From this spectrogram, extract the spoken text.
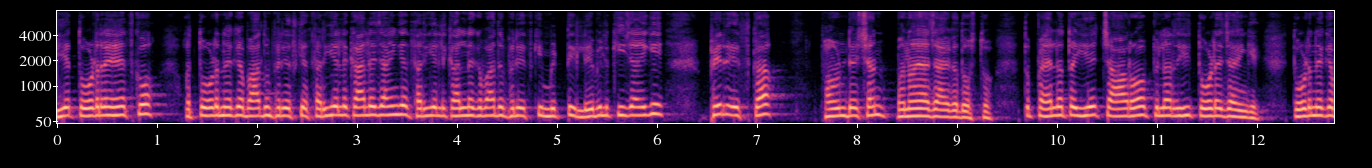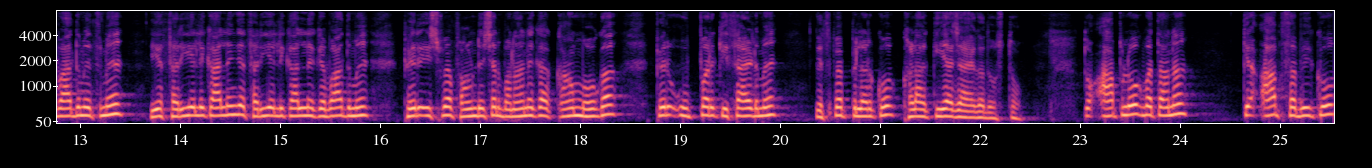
ये तोड़ रहे हैं इसको और तोड़ने के बाद में फिर इसके सरिये निकाले जाएँगे। सरिये निकालने के बाद फिर इसकी मिट्टी लेबल की जाएगी। फिर इसका फाउंडेशन बनाया जाएगा दोस्तों। तो पहले तो ये चारों पिलर ही तोड़े जाएँगे। तोड़ने के बाद में इसमें ये सरिये निकालेंगे। सरिये निकालने के बाद में फिर इस पर फाउंडेशन बनाने का काम होगा। फिर ऊपर की साइड में इस पर पिलर को खड़ा किया जाएगा दोस्तों। तो आप लोग बताना कि आप सभी को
